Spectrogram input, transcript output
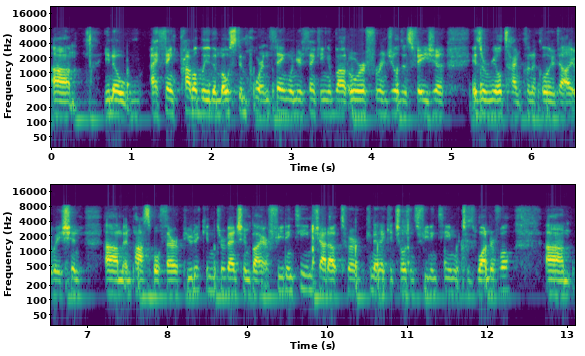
Um, you know, I think probably the most important thing when you're thinking about oral pharyngeal dysphagia is a real-time clinical evaluation um, and possible therapeutic intervention by our feeding team. Shout out to our Connecticut Children's Feeding Team, which is wonderful. Um,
